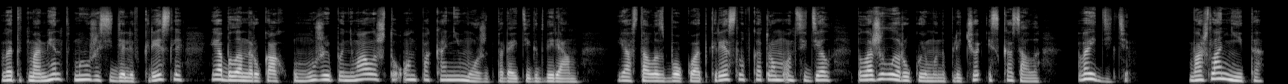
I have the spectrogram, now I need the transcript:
В этот момент мы уже сидели в кресле, я была на руках у мужа и понимала, что он пока не может подойти к дверям. Я встала сбоку от кресла, в котором он сидел, положила руку ему на плечо и сказала «Войдите». Вошла Нита.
